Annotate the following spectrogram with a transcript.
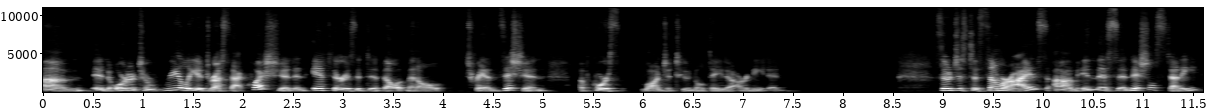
um, in order to really address that question, and if there is a developmental transition, of course, longitudinal data are needed. So just to summarize, um, in this initial study,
